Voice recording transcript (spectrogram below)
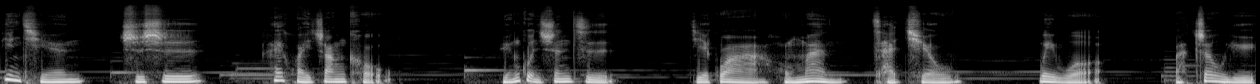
殿前石狮开怀张口，圆滚身子，结挂红幔彩球，为我。”把咒语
